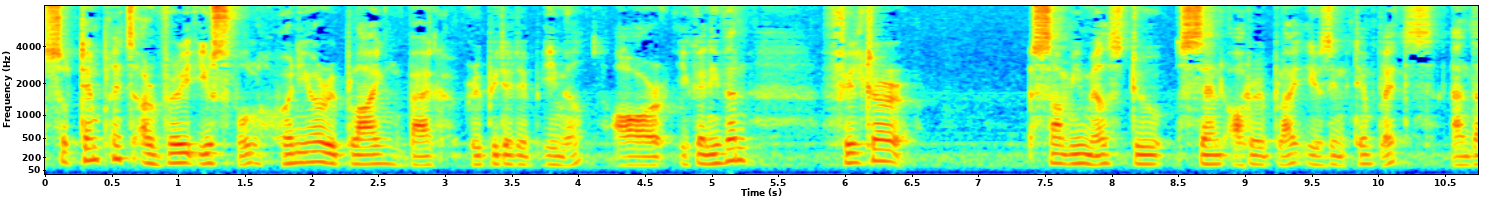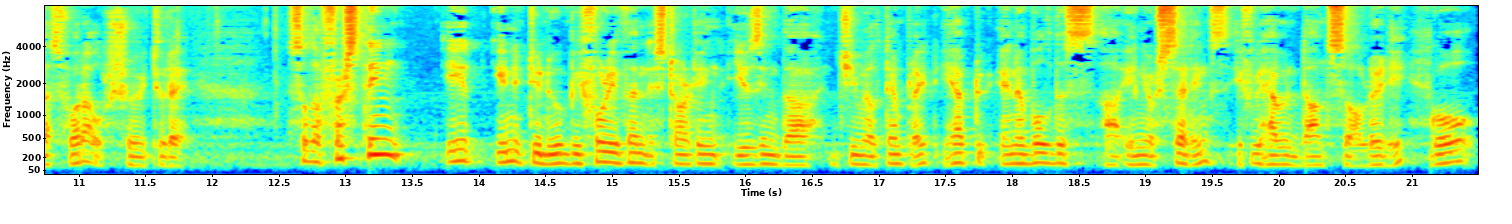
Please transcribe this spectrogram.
So templates are very useful when you're replying back repetitive email or you can even filter some emails to send auto reply using templates and that's what I'll show you today. So the first thing you need to do before even starting using the Gmail template, you have to enable this uh, in your settings if you haven't done so already. Go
